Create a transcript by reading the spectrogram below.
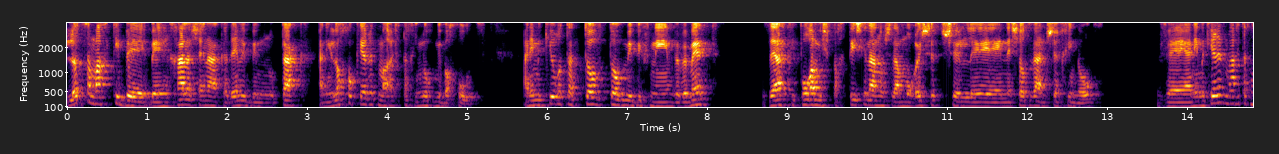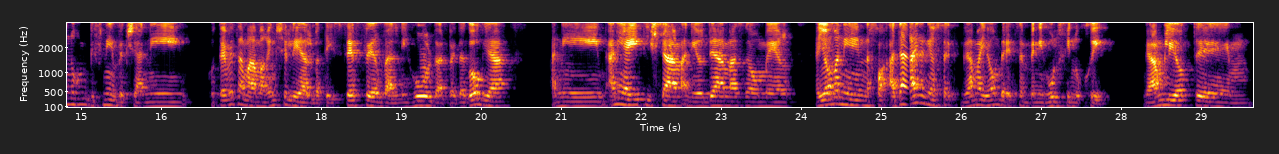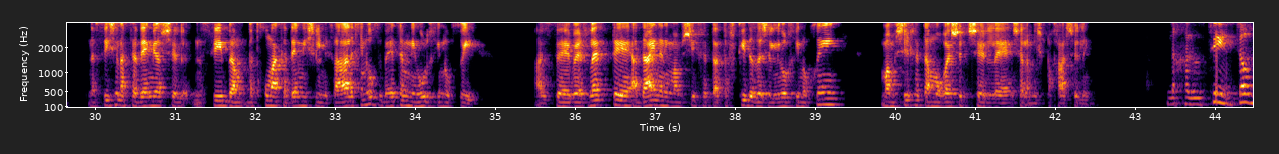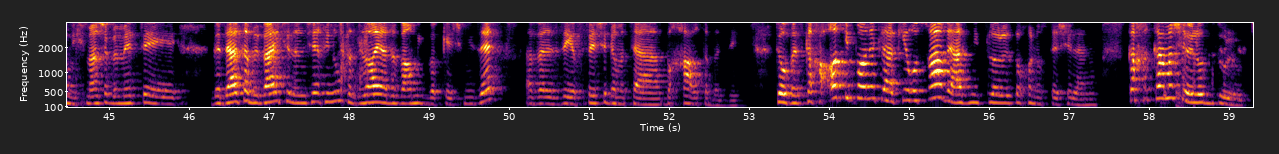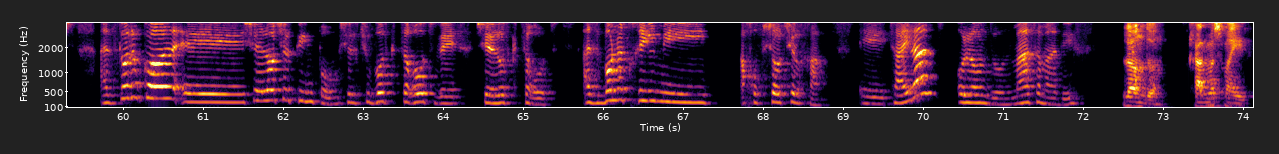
שלא צמחתי בהיכל השן האקדמי במנותק, אני לא חוקר את מערכת החינוך מבחוץ, אני מכיר אותה טוב טוב מבפנים, ובאמת זה הסיפור המשפחתי שלנו, של המורשת של אה, נשות ואנשי חינוך, ואני מכיר את מערכת החינוך מבפנים, וכשאני כותב את המאמרים שלי על בתי ספר ועל ניהול ועל פדגוגיה, אני, אני הייתי שם, אני יודע מה זה אומר. היום אני, נכון, עדיין אני עוסק גם היום בעצם בניהול חינוכי. גם להיות אה, נשיא של אקדמיה, של, נשיא בתחום האקדמי של מכללה לחינוך, זה בעצם ניהול חינוכי. אז אה, בהחלט אה, עדיין אני ממשיך את התפקיד הזה של ניהול חינוכי, ממשיך את המורשת של, אה, של המשפחה שלי. לחלוטין. טוב, נשמע שבאמת גדלת בבית של אנשי חינוך, אז לא היה דבר מתבקש מזה, אבל זה יפה שגם אתה בחרת בזה. טוב, אז ככה עוד טיפונת להכיר אותך, ואז נצלול לתוך הנושא שלנו. ככה כמה שאלות גדולות. אז קודם כל, אה, שאלות של פינג פונג, של תשובות קצרות ושאלות קצרות. אז בוא נתחיל מהחופשות שלך. אה, תאילנד או לונדון? מה אתה מעדיף? לונדון. חד משמעית.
